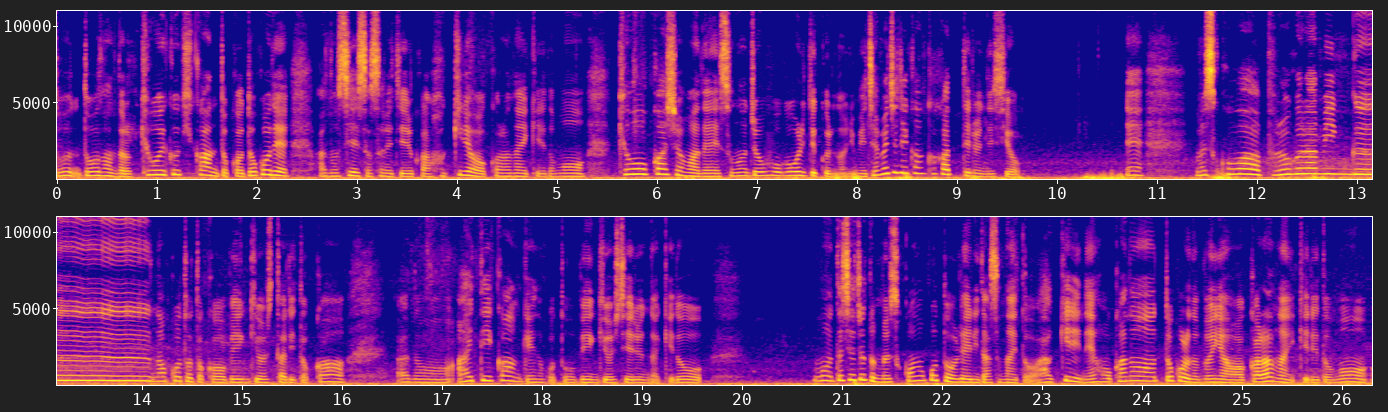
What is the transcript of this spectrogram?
どどうなんだろう教育機関とかどこであの精査されているかはっきりはわからないけれども教科書までその情報が降りてくるのにめちゃめちゃ時間かかってるんですよ。で息子はプログラミングのこととかを勉強したりとかあの IT 関係のことを勉強してるんだけどもう私はちょっと息子のことを例に出さないとはっきりね他のところの分野はわからないけれども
